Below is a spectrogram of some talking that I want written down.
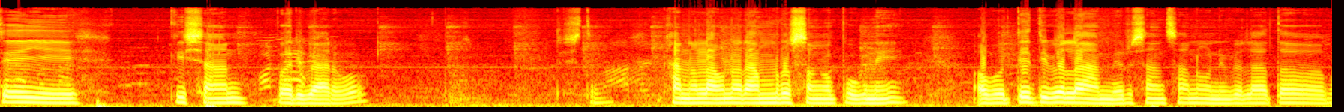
त्यही किसान परिवार हो। त्यस्तो खाना लाउन राम्रोसँग पुग्ने। अब त्यति बेला हामीहरू सानसानो हुने बेला त अब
